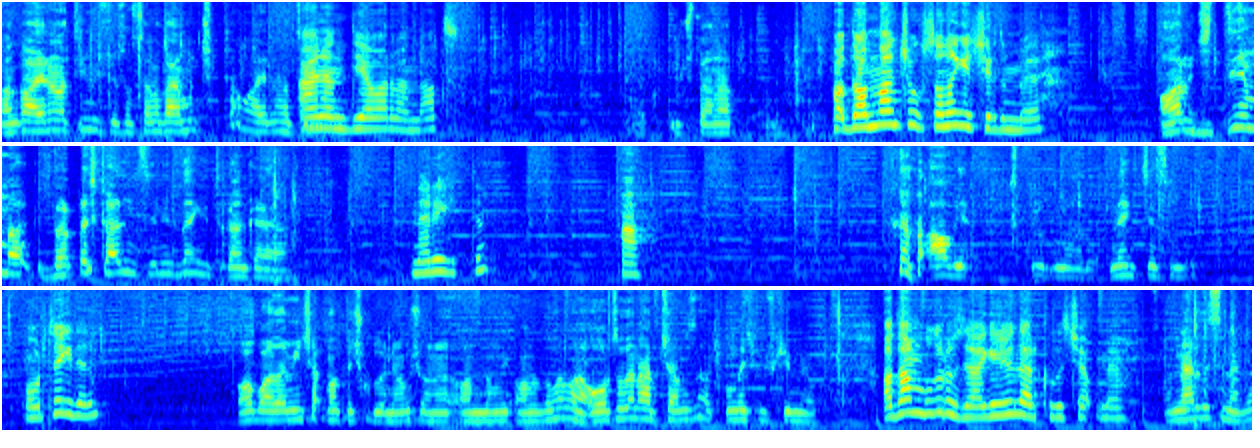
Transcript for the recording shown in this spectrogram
kanka ayran atayım istiyorsan. Sana diamond çıktı ama ayran atayım. Aynen diye var bende at. Bak, üç tane attım. Adamdan çok sana geçirdim be. Abi ciddiyim bak. 4-5 kalbim senin yüzünden gitti kanka ya. Nereye gittin? Ha, Abi tıklıyordum arada. Ne gideceğiz şimdi? ortaya gidelim. Abi adam inç yapmakta çok kullanıyormuş onu anlam anladım ama ortada ne yapacağımızı aklımda hiçbir fikrim yok. Adam buluruz ya. Gelirler kılıç yapmaya. Neredesin aga?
